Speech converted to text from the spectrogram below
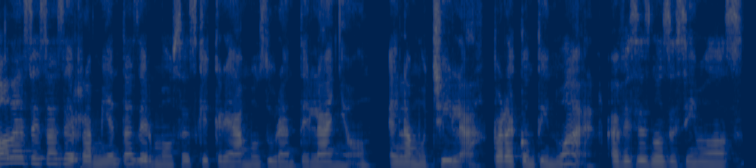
todas esas herramientas hermosas que creamos durante el año en la mochila para continuar. A veces nos decimos,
